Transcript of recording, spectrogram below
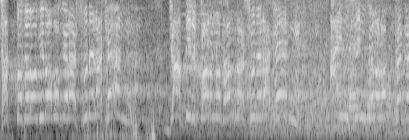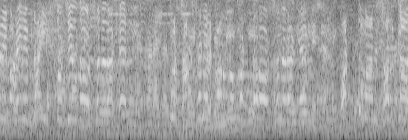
ছাত্রদের অভিভাবকেরা শুনে রাখেন, জাতির কর্ণধাররা শুনে রাখেন আইন শৃঙ্খলা রক্ষাকারী বাহিনীর দায়িত্বশীলরাও শুনে রাখেন, প্রশাসনের কর্মকর্তারাও শুনে রাখেন, বর্তমান সরকার,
